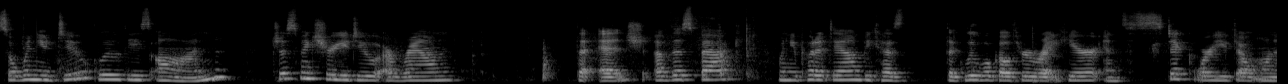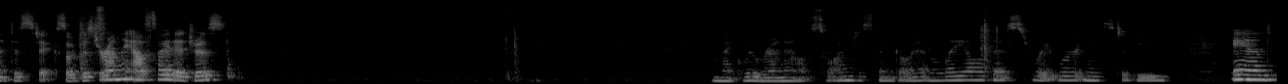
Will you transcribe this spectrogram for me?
So when you do glue these on, just make sure you do around the edge of this back when you put it down because the glue will go through right here and stick where you don't want it to stick. So just around the outside edges. My glue ran out, so I'm just going to go ahead and lay all this right where it needs to be. And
